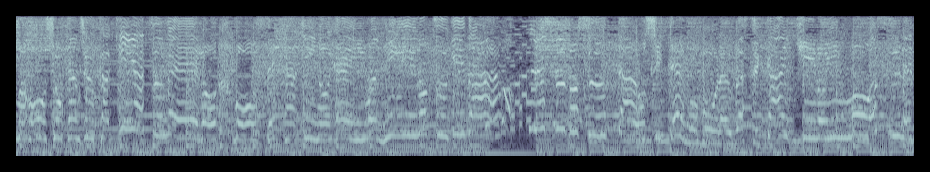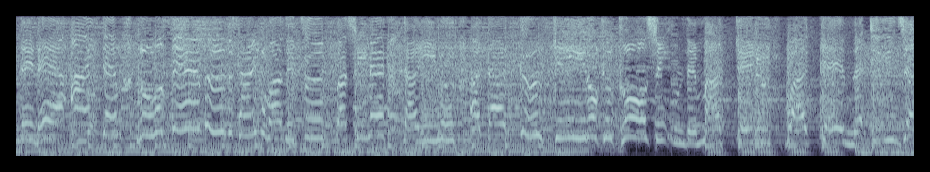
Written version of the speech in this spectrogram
魔法召喚獣かき集めろ。もう世界の平和にの次だ。ラスボス倒してもほら裏世界ヒロインも忘れてレアアイテム。ノーセーブで最後まで突っ走れ。タイムアタック記録更新で負けるわけないじゃん。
